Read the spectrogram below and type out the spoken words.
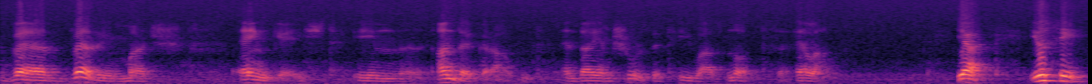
were very much engaged in uh, underground, and I am sure that he was not alone. Yeah, you see,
